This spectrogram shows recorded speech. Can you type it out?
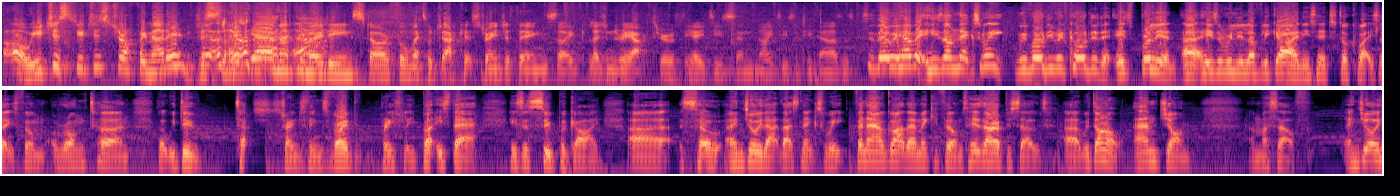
Oh, you just you're just dropping that in, just like yeah, Matthew Modine, star of Full Metal Jacket, Stranger Things, like legendary actor of the 80s and 90s and 2000s. So there we have it. He's on next week. We've already recorded it. It's brilliant. Uh, he's a really lovely guy, and he's here to talk about his latest film, A Wrong Turn. But we do touch Stranger Things very briefly, but he's there. He's a super guy. Uh, so enjoy that. That's next week. For now, go out there, make your films. Here's our episode uh, with Donald and John and myself. Enjoy.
